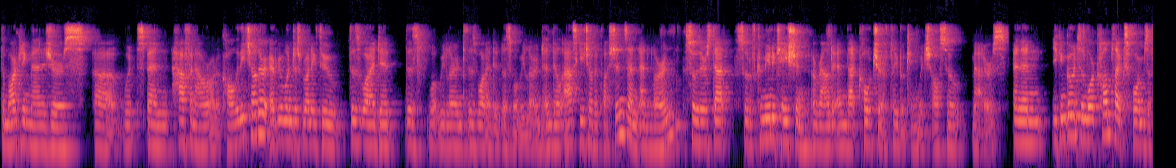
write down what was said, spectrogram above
the marketing managers uh, would spend half an hour on a call with each other, everyone just running through this is what I did, this is what we learned, this is what I did, this is what we learned. And they'll ask each other questions and, and learn. So there's that sort of communication around it and that culture of playbooking, which also matters. And then you can go into the more complex forms of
